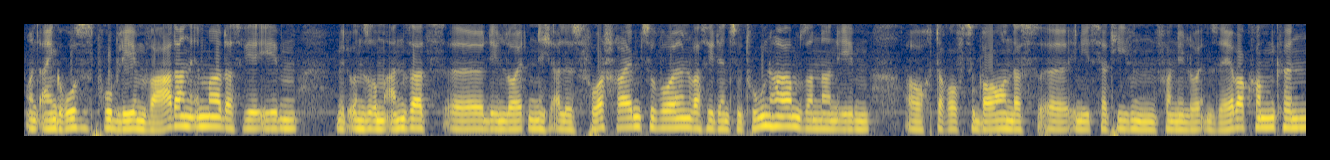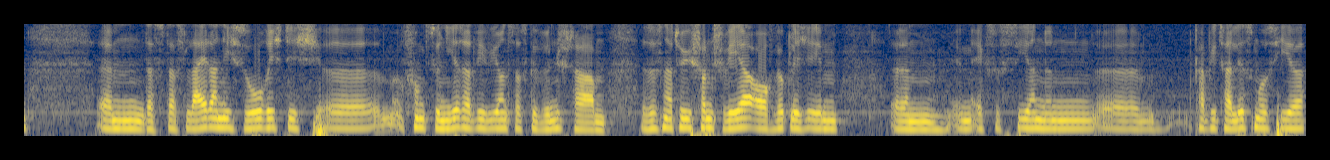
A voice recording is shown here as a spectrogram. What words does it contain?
Und ein großes Problem war dann immer, dass wir eben mit unserem Ansatz, äh, den Leuten nicht alles vorschreiben zu wollen, was sie denn zu tun haben, sondern eben auch darauf zu bauen, dass äh, Initiativen von den Leuten selber kommen können, ähm, dass das leider nicht so richtig äh, funktioniert hat, wie wir uns das gewünscht haben. Es ist natürlich schon schwer, auch wirklich eben ähm, im existierenden äh, Kapitalismus hier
